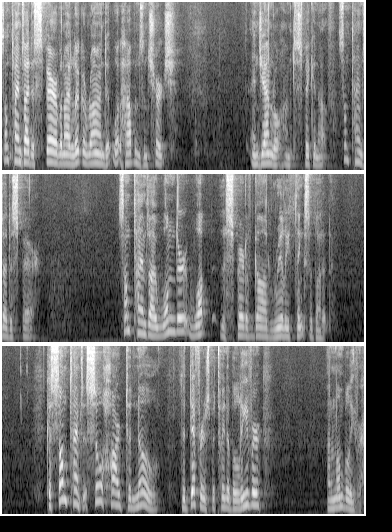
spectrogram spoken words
Sometimes I despair when I look around at what happens in church in general, I'm speaking of. Sometimes I despair. Sometimes I wonder what the Spirit of God really thinks about it. Because sometimes it's so hard to know the difference between a believer and an unbeliever.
